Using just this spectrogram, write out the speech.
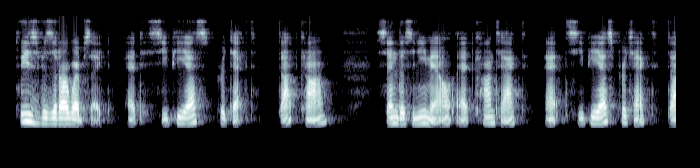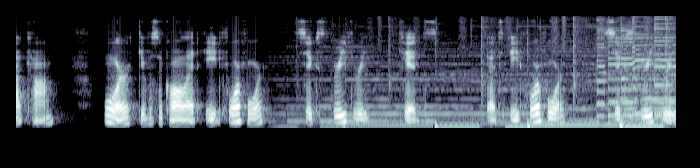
please visit our website at cpsprotect.com, send us an email at contact at cpsprotect.com, or give us a call at 844 633 KIDS. That's 844 633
